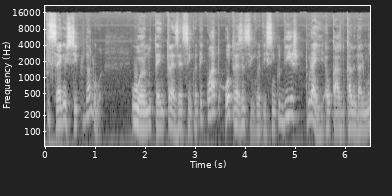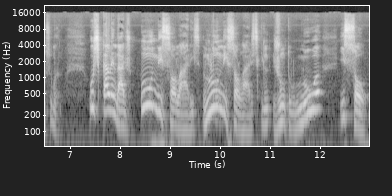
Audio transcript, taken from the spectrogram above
que seguem os ciclos da Lua o ano tem 354 ou 355 dias, por aí. É o caso do calendário muçulmano. Os calendários unisolares, lunisolares, que juntam Lua e Sol,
